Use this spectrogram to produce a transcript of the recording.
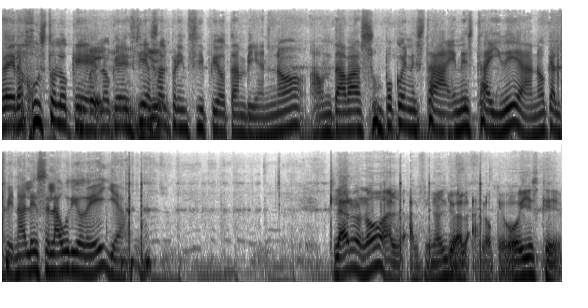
Era justo lo que, lo que decías yo- al principio también, ¿no? Ahondabas un poco en esta, en esta idea, ¿no? Que al final es el audio de ella. Claro, no, al, al final yo a, a lo que voy es que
